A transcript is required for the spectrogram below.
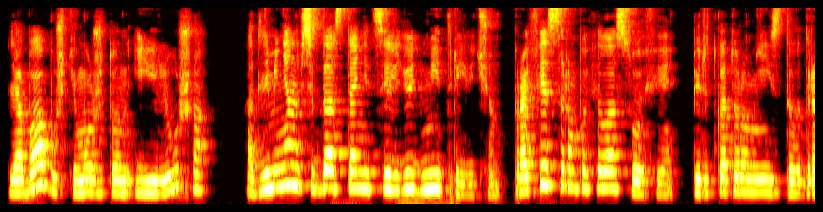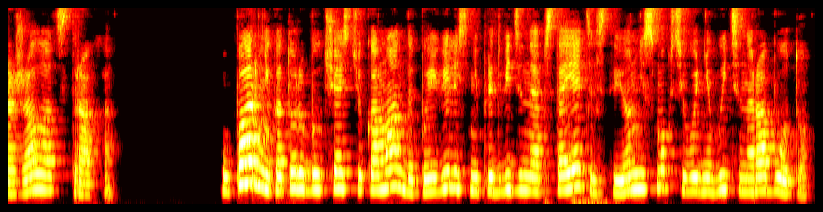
Для бабушки, может, он и Илюша, а для меня навсегда останется Ильей Дмитриевичем, профессором по философии, перед которым неистово дрожала от страха. У парня, который был частью команды, появились непредвиденные обстоятельства, и он не смог сегодня выйти на работу.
